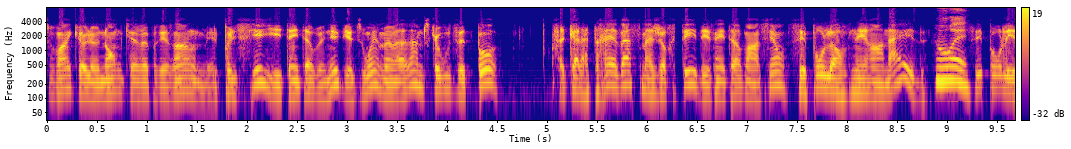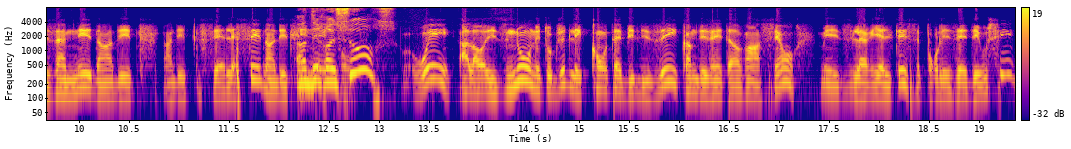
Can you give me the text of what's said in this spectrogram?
souvent que le nombre qu'elles représentent mais le policier il est intervenu puis il a dit oui mais madame ce que vous dites pas c'est que la très vaste majorité des interventions, c'est pour leur venir en aide. Ouais. C'est pour les amener dans des dans des CLSC, dans des cliniques. des ressources? Oui. Alors, il dit, nous, on est obligé de les comptabiliser comme des interventions, mais il dit, la réalité, c'est pour les aider aussi.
